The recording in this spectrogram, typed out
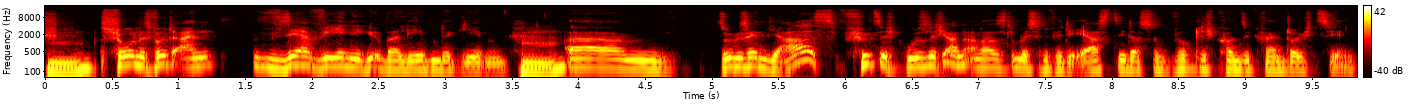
mhm. schon, es wird ein sehr wenige Überlebende geben. Mhm. Ähm, so gesehen, ja, es fühlt sich gruselig an, andererseits sind wir die Ersten, die das so wirklich konsequent durchziehen.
